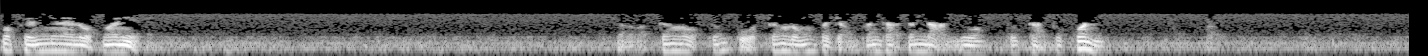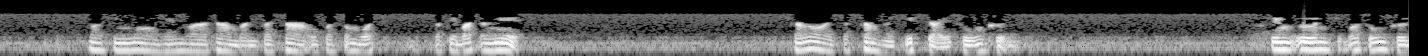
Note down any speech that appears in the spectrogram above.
พบเห็นอยู่ในโลกมื่อนี้ตลอดทั้งโลกทั้งปวดทั้งหลงประจังพันธะสันดานอยู่ทุกท่านทุกคน เราจึงมองเห็นว่าถ้าบรรพชาอุปสมบทปฏิบัติอันนี้จะลอยจะทำให้จิตใจสูงขึ้นสิ่งอื่นที่ว่าสูงขึ้น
